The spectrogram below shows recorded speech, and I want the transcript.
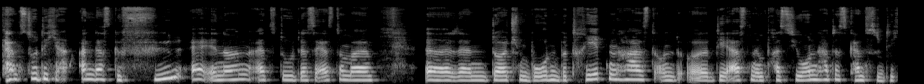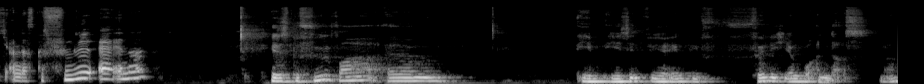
Kannst du dich an das Gefühl erinnern, als du das erste Mal äh, den deutschen Boden betreten hast und äh, die ersten Impressionen hattest? Kannst du dich an das Gefühl erinnern? Ja, das Gefühl war, ähm, hier, hier, sind wir irgendwie völlig irgendwo anders. Ja?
